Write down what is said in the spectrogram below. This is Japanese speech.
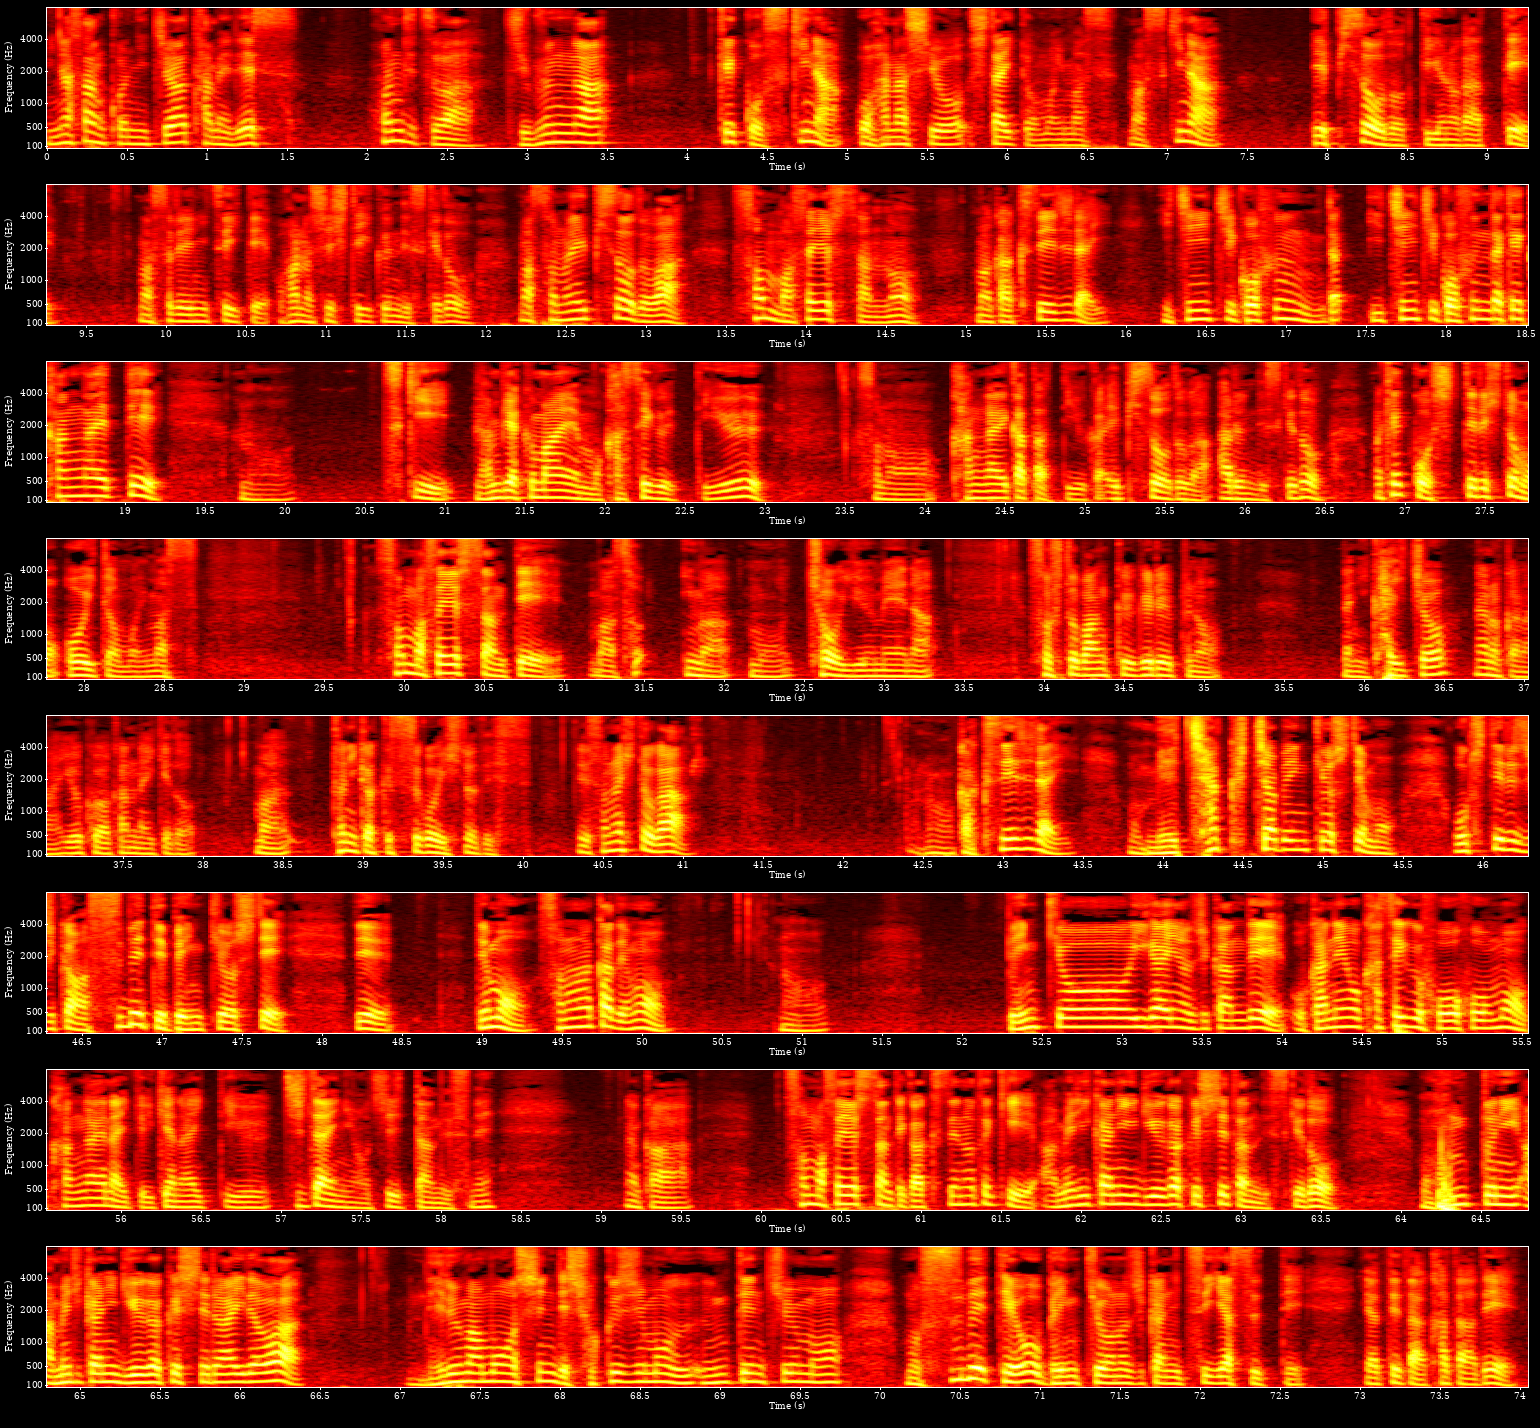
皆さんこんにちは、ためです。本日は自分が結構好きなお話をしたいと思います。まあ好きなエピソードっていうのがあって、まあそれについてお話ししていくんですけど、まあそのエピソードは孫正義さんの、まあ、学生時代、1日5分だ、1日5分だけ考えて、あの、月何百万円も稼ぐっていう、その考え方っていうかエピソードがあるんですけど、まあ、結構知ってる人も多いと思います。孫正義さんって、まあそ、今もう超有名なソフトバンクグループの何会長なのかなよくわかんないけど、まあ、とにかくすごい人です。で、その人が、あの、学生時代、もうめちゃくちゃ勉強しても、起きてる時間はすべて勉強して、で、でも、その中でも、あの、勉強以外の時間でお金を稼ぐ方法も考えないといけないっていう事態に陥ったんですね。なんか、孫正義さんって学生の時アメリカに留学してたんですけど、もう本当にアメリカに留学してる間は、寝る間も惜しんで食事も運転中も、もうすべてを勉強の時間に費やすってやってた方で、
